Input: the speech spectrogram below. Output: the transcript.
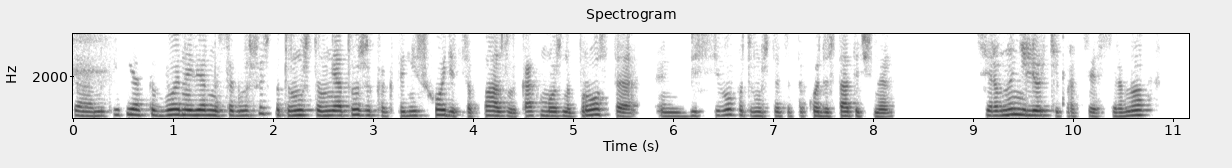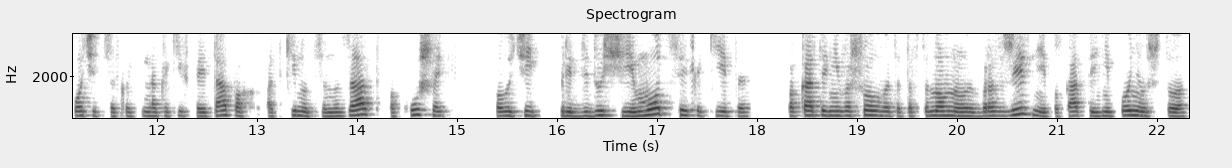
Да, ну тут я с тобой, наверное, соглашусь, потому что у меня тоже как-то не сходятся пазлы, как можно просто без всего, потому что это такой достаточно, все равно нелегкий процесс, все равно хочется на каких-то этапах откинуться назад, покушать, получить предыдущие эмоции какие-то, пока ты не вошел в этот автономный образ жизни, и пока ты не понял, что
